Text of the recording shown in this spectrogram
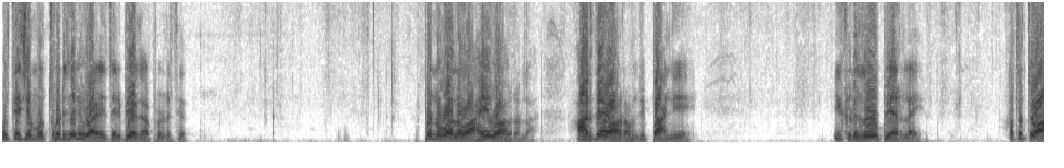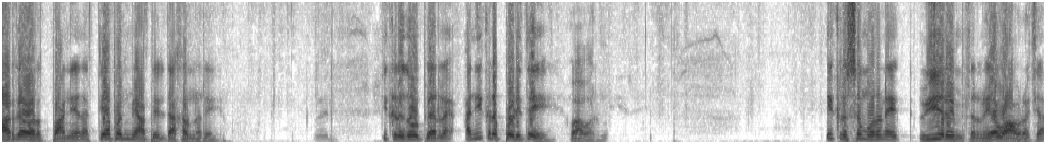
मग त्याच्यामुळे थोडी जरी वाळली तरी बेगा पडत आहेत. पण वलवा आहे वावराला. अर्ध्या वावरामध्ये पाणी आहे. इकडं गहू पेरलाय. आता तो अर्ध्या वावरात पाणी आहे ना ते पण मी आपल्याला दाखवणार आहे. इकडं गहू पेरला आणि इकडं पडित आहे वावर इकडं समोरून एक विहीर आहे मित्रांनो या वावराच्या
